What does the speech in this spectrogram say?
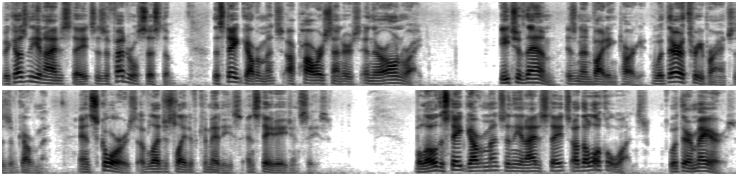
Because the United States is a federal system, the state governments are power centers in their own right. Each of them is an inviting target, with their three branches of government and scores of legislative committees and state agencies. Below the state governments in the United States are the local ones, with their mayors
